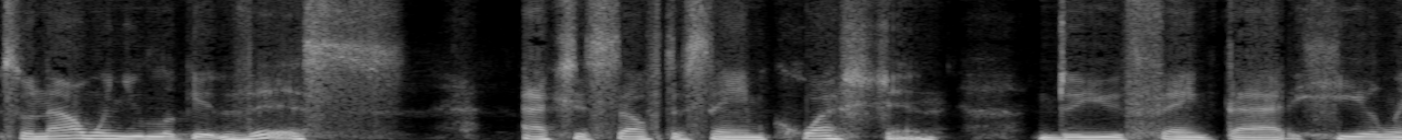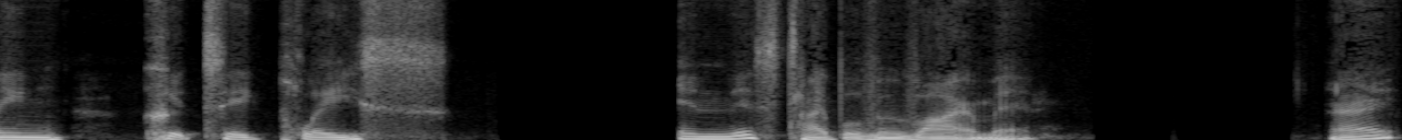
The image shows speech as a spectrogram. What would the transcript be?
So now when you look at this, ask yourself the same question. Do you think that healing could take place in this type of environment? All right?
